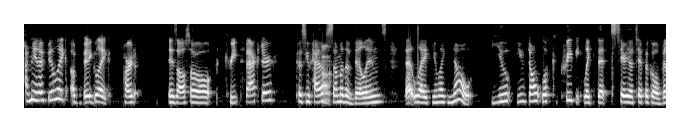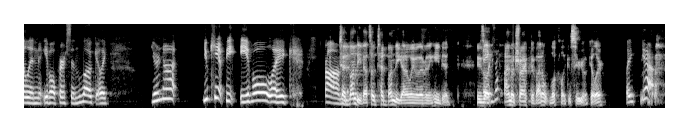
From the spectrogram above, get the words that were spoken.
I mean, I feel like a big like part is also creep factor because you have Ah. some of the villains that like you're like no you you don't look creepy like that stereotypical villain evil person look like you're not you can't be evil like um Ted Bundy, that's how Ted Bundy got away with everything he did. He's like, I'm attractive. I don't look like a serial killer. like yeah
